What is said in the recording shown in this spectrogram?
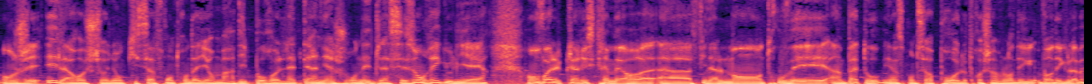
Angers et La Roche-sur-Yon qui s'affronteront d'ailleurs mardi pour la dernière journée de la saison régulière. En voile, Clarisse Kramer a finalement trouvé un bateau et un sponsor pour le prochain Vendée Globe.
